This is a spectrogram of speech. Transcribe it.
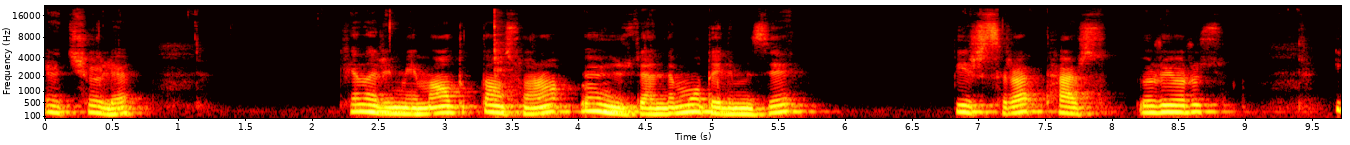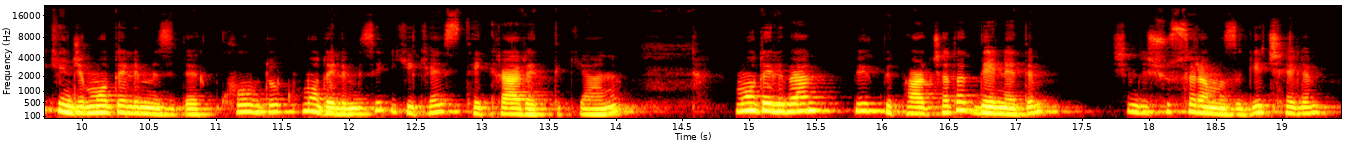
Evet şöyle kenar ilmeğimi aldıktan sonra ön yüzden de modelimizi bir sıra ters örüyoruz. İkinci modelimizi de kurduk. Modelimizi iki kez tekrar ettik yani. Modeli ben büyük bir parçada denedim. Şimdi şu sıramızı geçelim.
